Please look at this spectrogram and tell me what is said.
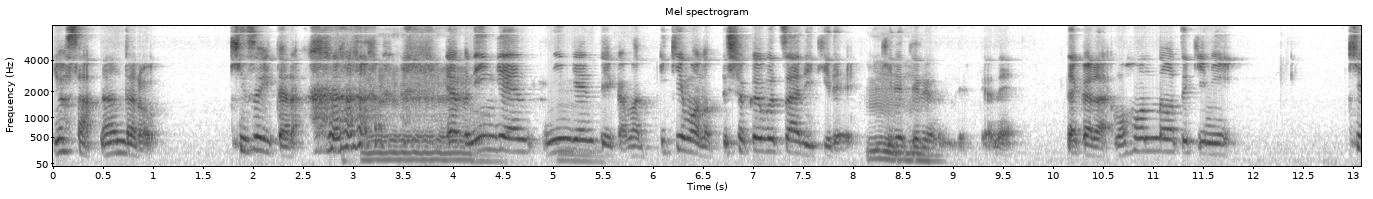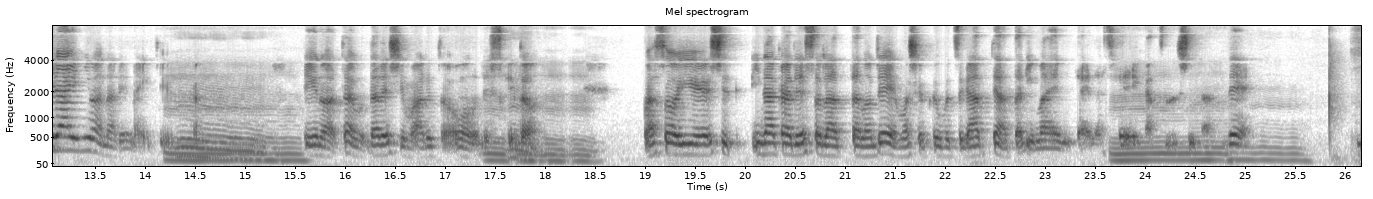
良さ、なんだろう。気づいたら。やっぱ人間人間っていうか、まあ、生き物って植物ありきで生きれてるんですよね、だからもう本能的に嫌いにはなれないというか、ん。っていうのは多分誰しもあると思うんですけど、うんうんまあ、そういうし田舎で育ったので、まあ、植物があって当たり前みたいな生活をしてたんで、うん。す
